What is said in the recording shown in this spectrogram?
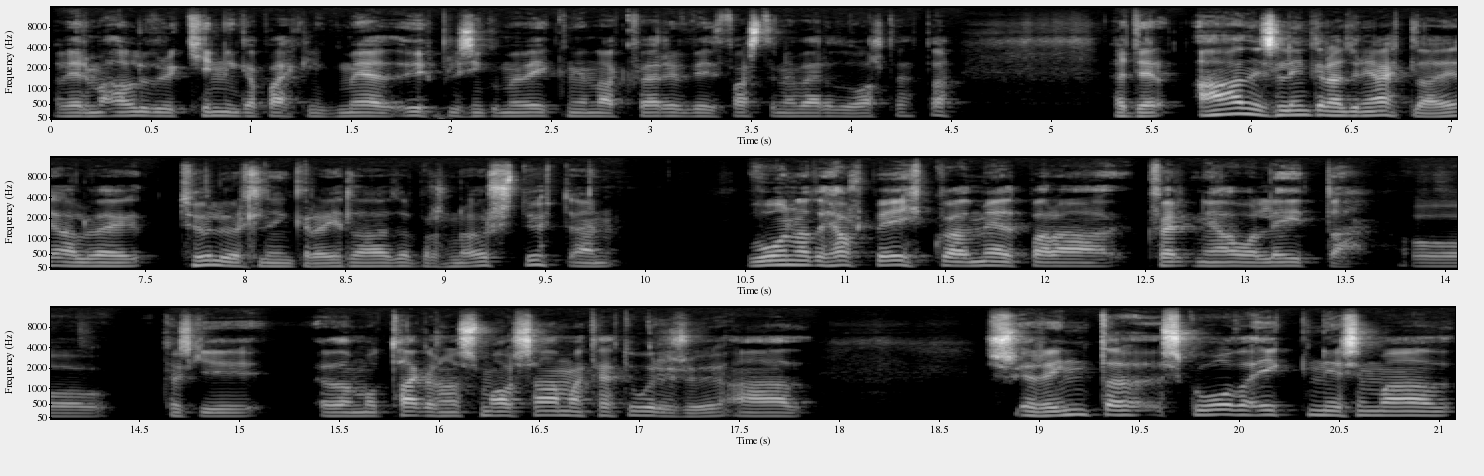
að vera með alveg kynningabækling með upplýsingum með veiknina, hverfið, fastina verðu og allt þetta þetta er aðeins lengra heldur en ég ætlaði alveg tölverð lengra, ég ætlaði að þetta bara svona örstutt en vonandi hjálpi eitthvað með bara hvernig á að leita. Og kannski ef það má taka svona smá samantækt úr þessu að reynda að skoða eignir sem að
